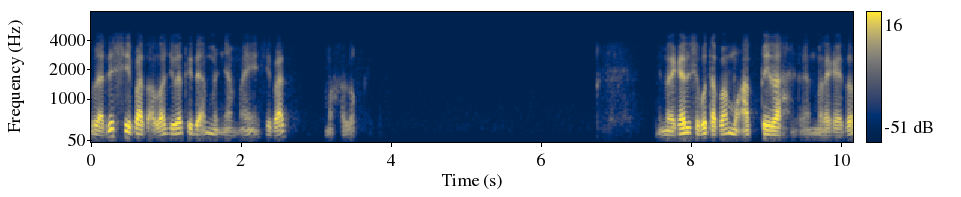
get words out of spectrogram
berarti sifat Allah juga tidak menyamai sifat makhluk. Mereka disebut apa? Mu'attilah. Dan mereka itu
